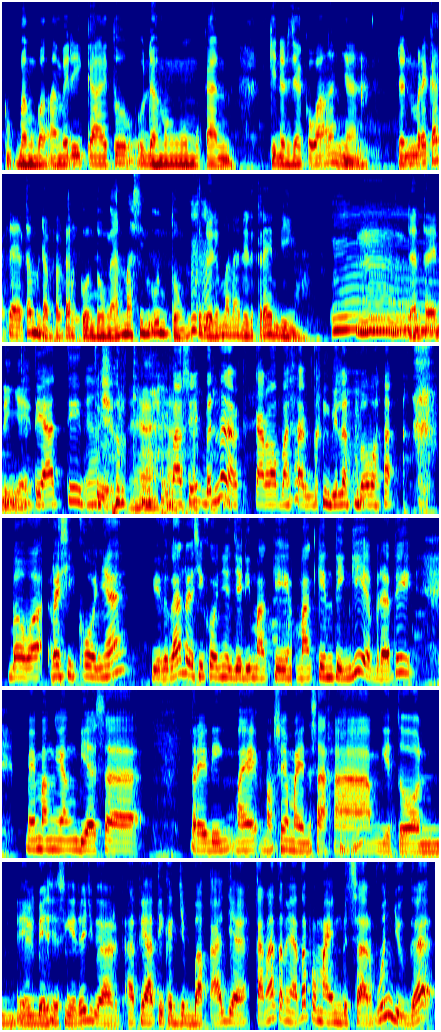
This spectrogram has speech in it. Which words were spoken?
bank-bank Amerika itu udah mengumumkan kinerja keuangannya dan mereka ternyata mendapatkan keuntungan masih untung. Itu dari mana? Dari trading. Mm. Dan tradingnya itu- hati-hati short Ya. maksudnya benar kalau Mas Agung bilang bahwa bahwa resikonya gitu kan resikonya jadi makin makin tinggi ya berarti memang yang biasa trading main, maksudnya main saham gitu on daily basis gitu juga hati-hati kejebak aja. Karena ternyata pemain besar pun juga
